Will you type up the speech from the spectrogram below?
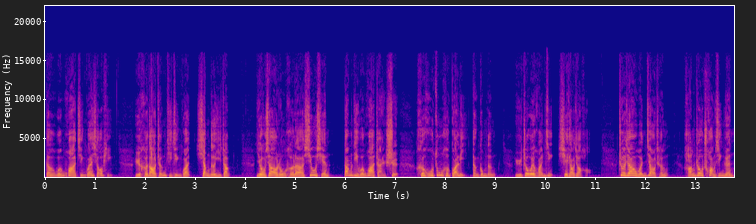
等文化景观小品，与河道整体景观相得益彰，有效融合了休闲、当地文化展示、河湖综合管理等功能，与周围环境协调较好。浙江文教城、杭州创新园。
